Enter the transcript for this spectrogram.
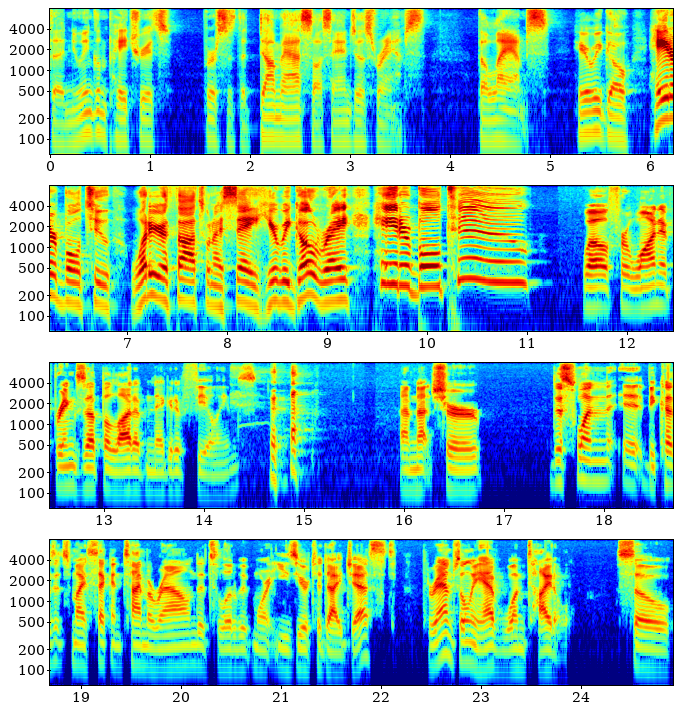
the New England Patriots versus the dumbass Los Angeles Rams, the Lambs. Here we go. Hater Bowl 2. What are your thoughts when I say, here we go, Ray? Hater Bowl 2. Well, for one, it brings up a lot of negative feelings. I'm not sure. This one, it, because it's my second time around, it's a little bit more easier to digest. The Rams only have one title. So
